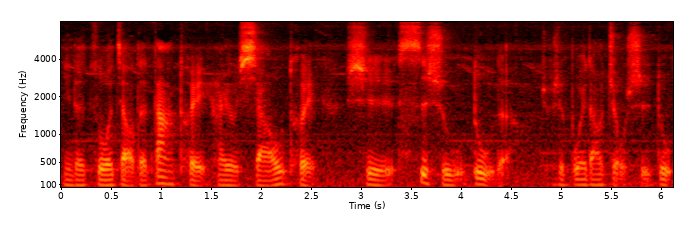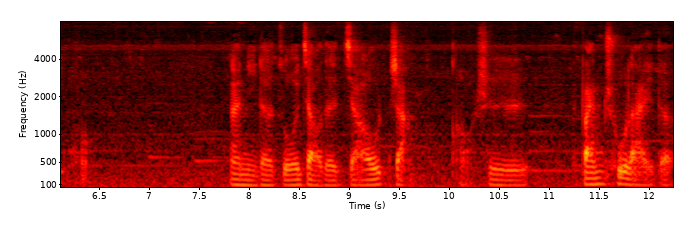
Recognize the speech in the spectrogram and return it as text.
你的左脚的大腿还有小腿是四十五度的，就是不会到九十度。那你的左脚的脚掌哦是翻出来的，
